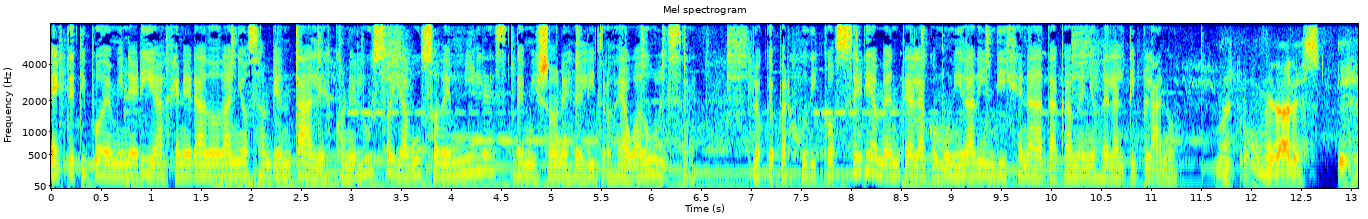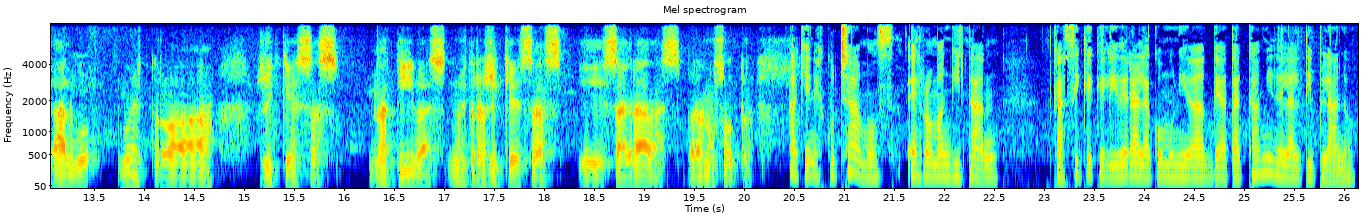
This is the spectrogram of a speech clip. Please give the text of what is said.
Este tipo de minería ha generado daños ambientales con el uso y abuso de miles de millones de litros de agua dulce, lo que perjudicó seriamente a la comunidad indígena atacameños del altiplano. Nuestros humedales es algo, nuestras riquezas nativas, nuestras riquezas eh, sagradas para nosotros. A quien escuchamos es Román Guitán, cacique que lidera la comunidad de Atacami del Altiplano.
